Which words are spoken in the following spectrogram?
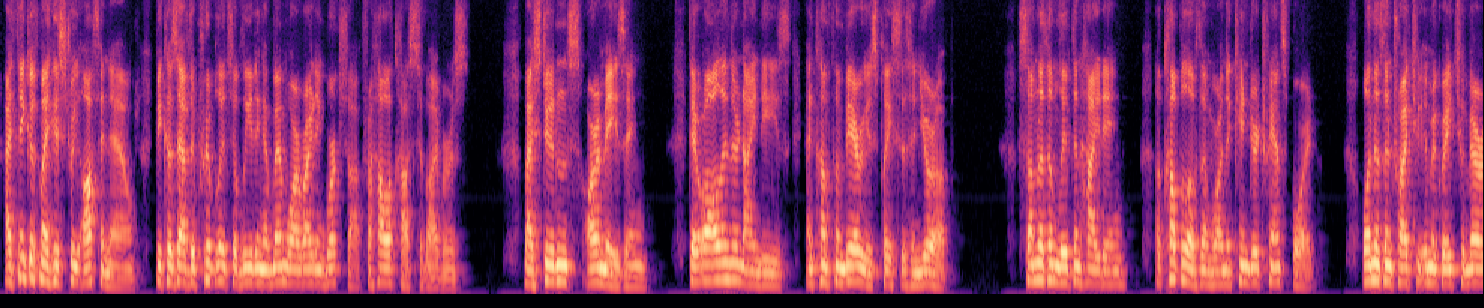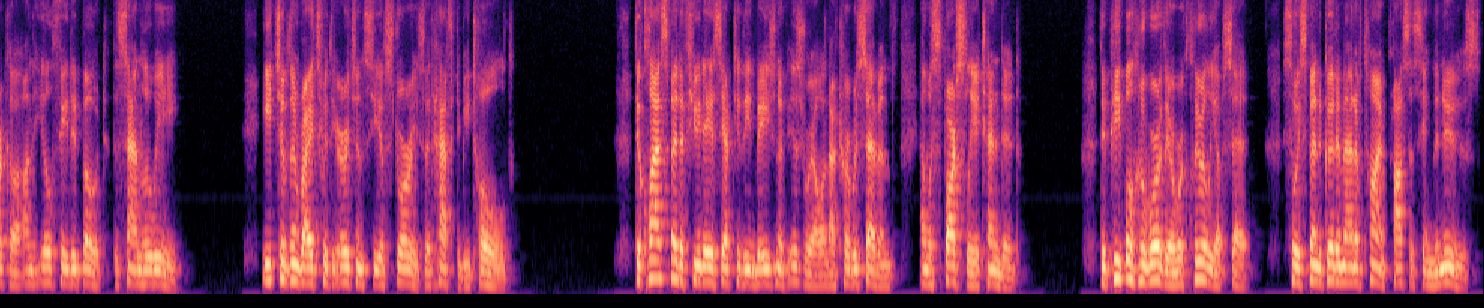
I think of my history often now because I have the privilege of leading a memoir writing workshop for Holocaust survivors. My students are amazing. They're all in their 90s and come from various places in Europe. Some of them lived in hiding. A couple of them were on the Kindertransport. One of them tried to immigrate to America on the ill fated boat, the St. Louis. Each of them writes with the urgency of stories that have to be told. The class met a few days after the invasion of Israel on October 7th and was sparsely attended. The people who were there were clearly upset, so we spent a good amount of time processing the news.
